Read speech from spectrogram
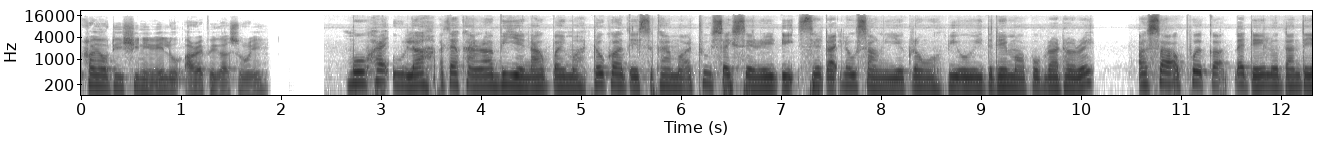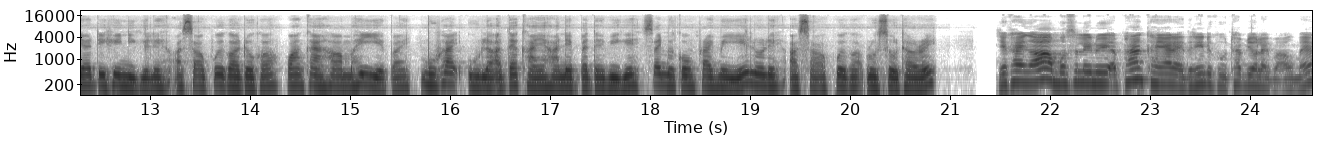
ခရယော်တီရှိနေတယ်လို့ RFA ကဆိုရယ် မိုဟိုက်ဦးလာအသက်ခံရပြီးရဲ့နောက်ပိုင်းမှာဒုက္ခသည်စခန်းမှာအထူးစိတ်ဆင်ရီတိစစ်တိုက်လှုပ်ဆောင်နေတဲ့ကြောင်းကို VOA သတင်းမှာဖော်ပြထားတယ်အစာအဖွဲ့ကတက်တယ်လို့တန်တရားတိဟိနီကလေးအစာအဖွဲ့ကဒုက္ခဝန်ခံဟာမဟိရဲ့ပိုင်းမူဟိုက်ဦးလာအသက်ခံရဟာနဲ့ပတ်သက်ပြီးကစိုက်မကုံဖရိုက်မေရဲ့လို့လေအစာအဖွဲ့ကပရိုဆိုထားတယ်ရခိုင်ကမွတ်စလင်တွေအဖမ်းခံရတဲ့သတင်းတစ်ခုထပ်ပြောလိုက်ပါဦးမယ်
